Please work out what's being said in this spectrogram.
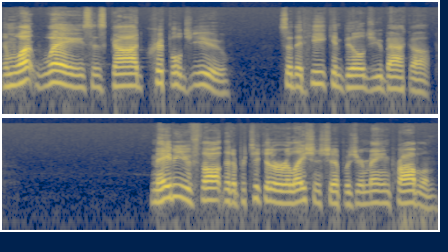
in what ways has God crippled you so that He can build you back up? Maybe you've thought that a particular relationship was your main problem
